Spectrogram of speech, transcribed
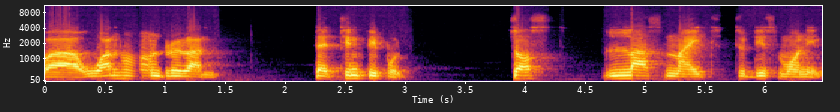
uh, 113 people just last night to this morning.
